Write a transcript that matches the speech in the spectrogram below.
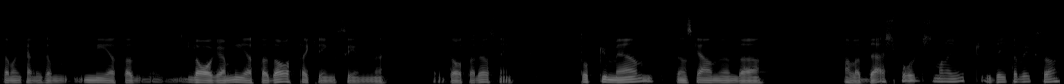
där man kan liksom meta, lagra metadata kring sin datalösning. Dokument, den ska använda alla dashboards som man har gjort i Databricks då.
